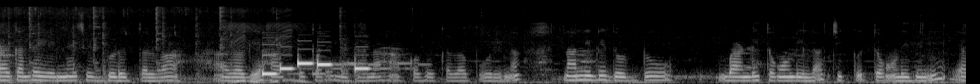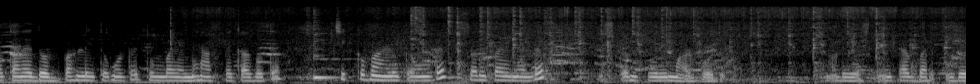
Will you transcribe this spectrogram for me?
ಯಾಕಂದರೆ ಎಣ್ಣೆ ಸಿಡ್ಬಿಡುತ್ತಲ್ವ? ಹಾಗಾಗಿ ಹಾಕ್ಬೇಕಾದ್ರೆ ನಿಧಾನ ಹಾಕ್ಕೋಬೇಕಲ್ಲ ಪೂರಿನ. ನಾನಿಲ್ಲಿ ದೊಡ್ಡ ಬಾಣಲಿ ತೊಗೊಂಡಿಲ್ಲ, ಚಿಕ್ಕದು ತೊಗೊಂಡಿದ್ದೀನಿ. ಯಾಕಂದರೆ ದೊಡ್ಡ ಬಾಣಲಿ ತೊಗೊಂಡ್ರೆ ತುಂಬ ಎಣ್ಣೆ ಹಾಕಬೇಕಾಗುತ್ತೆ. ಚಿಕ್ಕ ಬಾಣಲಿ ತೊಗೊಂಡ್ರೆ ಸ್ವಲ್ಪ ಎಣ್ಣೆಲ್ಲೇ ಇಷ್ಟೊಂದು ಪೂರಿ ಮಾಡ್ಬೋದು. ನೋಡಿ ಎಷ್ಟು ನೀಟಾಗಿ ಬರ್ತಿದೆ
